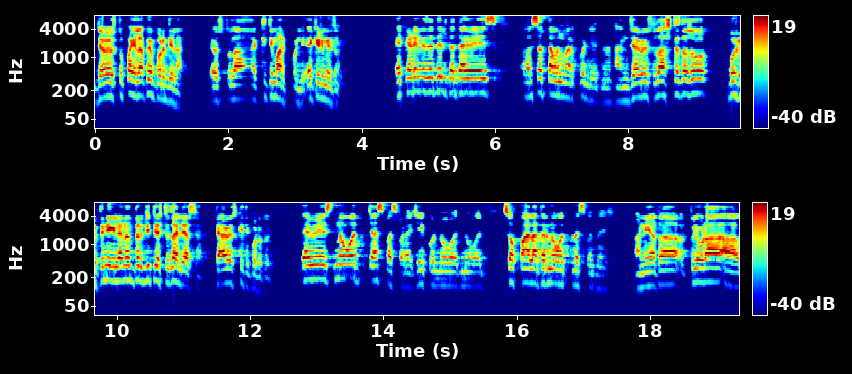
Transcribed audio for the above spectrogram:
ज्यावेळेस तू पहिला पेपर दिला त्यावेळेस तुला किती मार्क पडले? अकॅडमीचा अकॅडमीचा दिल तर त्यावेळेस अं, सत्तावन्न मार्क पडले होते मला. आणि ज्यावेळेस लास्टचा जो भरती निघाल्यानंतर जी टेस्ट झाली असेल त्यावेळेस किती पडत होती? त्यावेळेस नव्वदच्या आसपास पडायचे एकोणनव्वद नव्वद. सोप्पा आला तर नव्वद प्लस पण जायचे. आणि आता तू एवढा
